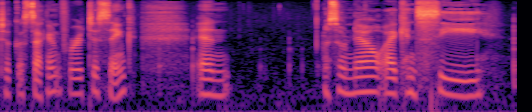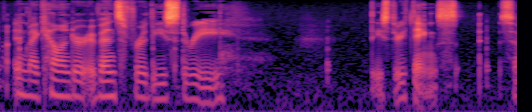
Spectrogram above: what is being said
took a second for it to sync and so now I can see in my calendar events for these three these three things. So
